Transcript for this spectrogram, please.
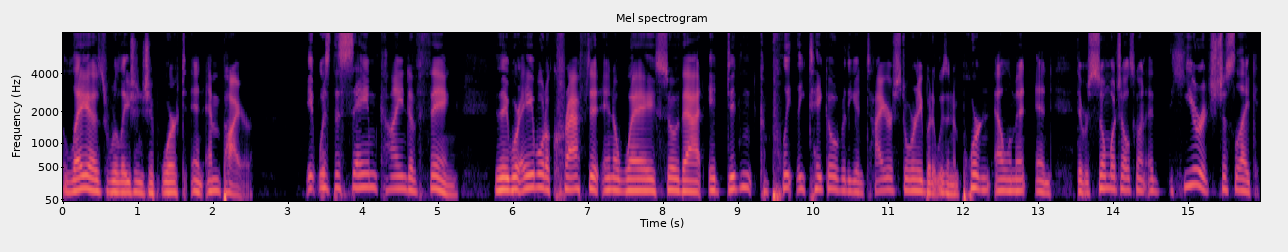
Leia's relationship worked in Empire. It was the same kind of thing. They were able to craft it in a way so that it didn't completely take over the entire story, but it was an important element, and there was so much else going. And here, it's just like,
